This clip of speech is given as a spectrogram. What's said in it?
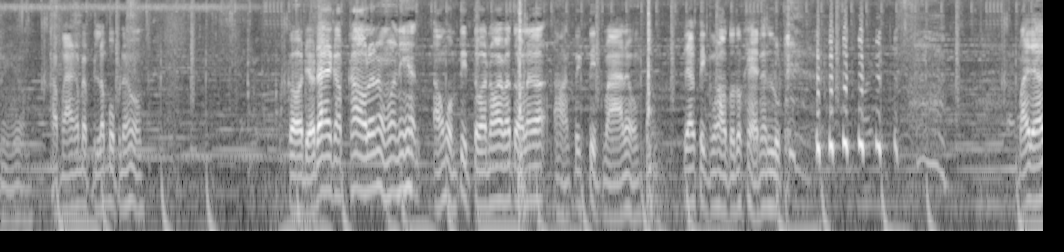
นี่ครับทำงานกันแบบเป็นระบบนะครับผมก็เดี๋ยวได้กับข้าวแล้วนะผมวันนี้เอาของผมติดตัวน้อยมาตัวแล้วก็อาหารติดติดมานะผมแยกติดของเราตัวตัวแขนนั่นหลุด ไปเดี๋ยว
